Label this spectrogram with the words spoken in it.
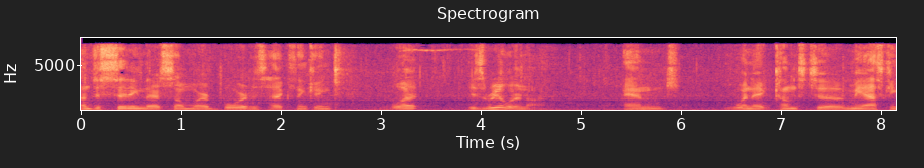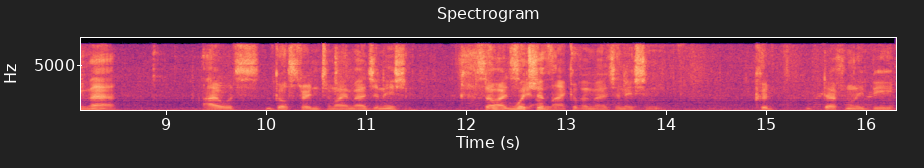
I'm just sitting there somewhere bored as heck, thinking, what is real or not? And when it comes to me asking that, I would go straight into my imagination. So I'd Which say a lack of imagination could definitely be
